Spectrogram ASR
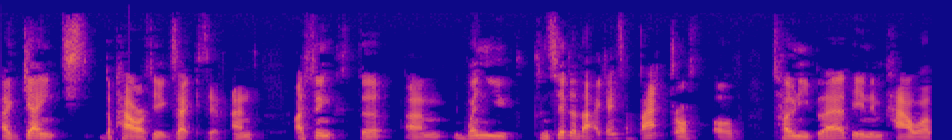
against the power of the executive. And I think that um, when you consider that against a backdrop of Tony Blair being in power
